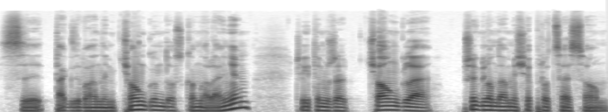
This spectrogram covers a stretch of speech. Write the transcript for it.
z tak zwanym ciągłym doskonaleniem, czyli tym, że ciągle przyglądamy się procesom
